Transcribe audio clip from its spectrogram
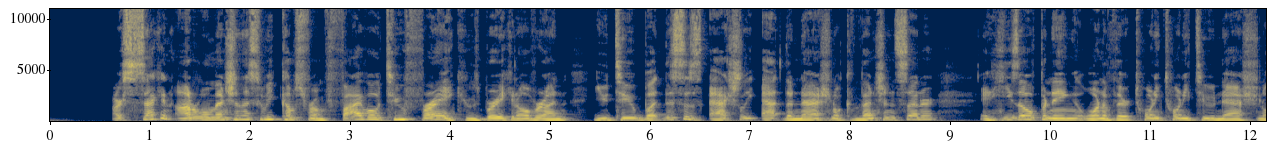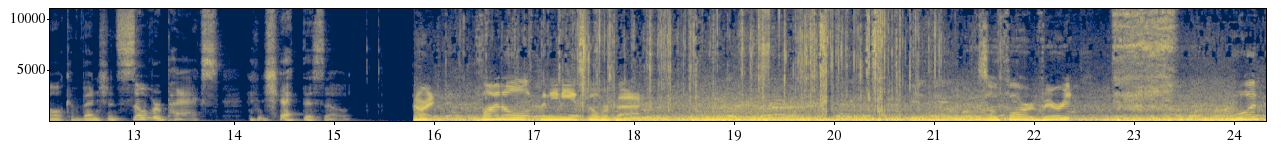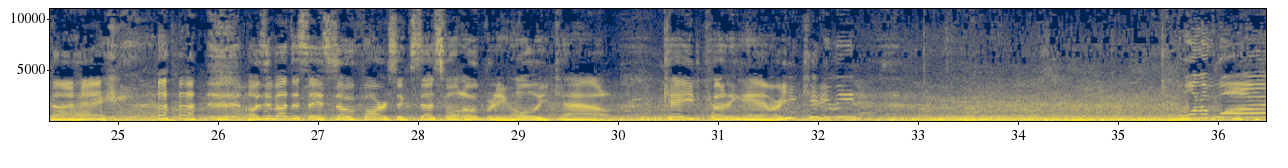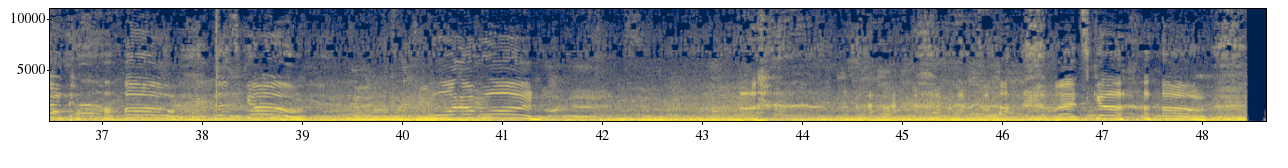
Our second honorable mention this week comes from 502 Frank, who's breaking over on YouTube, but this is actually at the National Convention Center, and he's opening one of their 2022 National Convention silver packs. Check this out. All right, final Panini silver pack. So far, very. what the heck? I was about to say so far successful opening. Holy cow. Cade Cunningham. Are you kidding me? One of one! Oh, let's go! One of one! let's go!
